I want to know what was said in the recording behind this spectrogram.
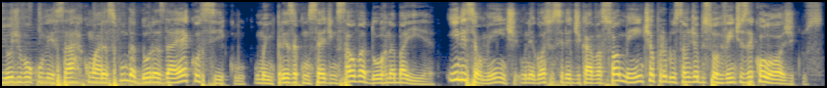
e hoje vou conversar com uma das fundadoras da Ecociclo, uma empresa com sede em Salvador, na Bahia. Inicialmente, o negócio se dedicava somente à produção de absorventes ecológicos,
